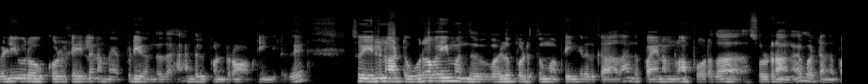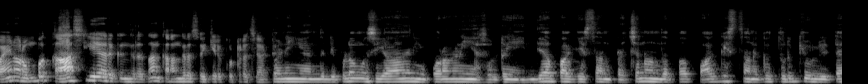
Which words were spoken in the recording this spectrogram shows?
வெளியுறவு கொள்கையில் நம்ம எப்படி வந்து அதை ஹேண்டில் பண்ணுறோம் அப்படிங்கிறது. ஸோ இரு நாட்டு உறவையும் வந்து வலுப்படுத்தும் அப்படிங்கிறதுக்காக தான் இந்த பயணம்லாம் போகிறதா சொல்கிறாங்க பட் அந்த பயணம் ரொம்ப காஸ்ட்லியாக இருக்குங்கிறது தான் காங்கிரஸ் வைக்கிற குற்றச்சாட்டு. நீங்கள் அந்த டிப்ளோமசிக்காக நீங்கள் போகிறாங்க நீங்கள் சொல்கிறீங்க இந்தியா, பாகிஸ்தான் பிரச்சனை வந்தப்போ பாகிஸ்தானுக்கு துருக்கி உள்ளிட்ட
